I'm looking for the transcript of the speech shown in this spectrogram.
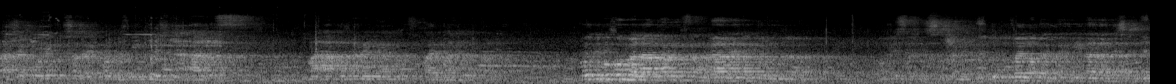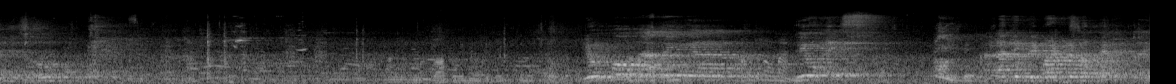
Kasi po sa record ng English, halos maabot na rin ako sa 500. Pwede mo ba malaman sa ang gamit ng tunda? Okay, sa president. Pwede mo ba makakakita natin sa dentist ko? Yung po ating uh, DOS, ang ating Department of Health, ay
